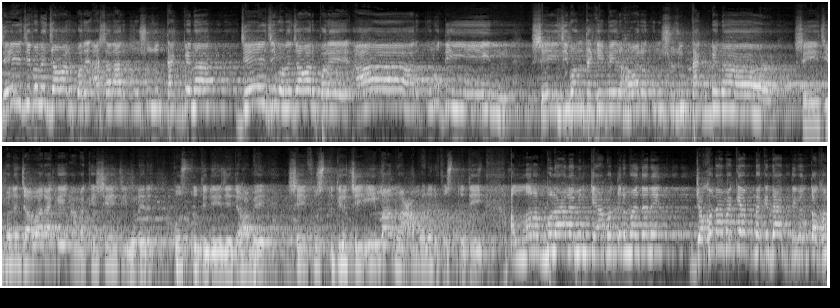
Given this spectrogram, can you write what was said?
যেই জীবনে যাওয়ার পরে আসার আর কোনো সুযোগ থাকবে না যে জীবনে যাওয়ার পরে আর কোনো দিন সেই জীবন থেকে বের হওয়ারও কোনো সুযোগ থাকবে না। সেই জীবনে যাওয়ার আগে আমাকে সেই জীবনের প্রস্তুতি নিয়ে যেতে হবে। সেই প্রস্তুতি হচ্ছে ইমান ও আমলের প্রস্তুতি। আল্লাহ রব্বুল আলমিন কেয়ামতের ময়দানে যখন আমাকে আপনাকে ডাক দিবেন, তখন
